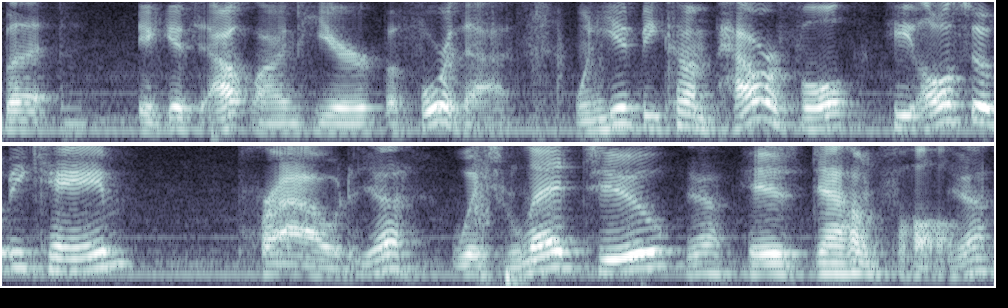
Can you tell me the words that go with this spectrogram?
But it gets outlined here before that. When he had become powerful, he also became proud. Yeah. Which led to Yeah. his downfall. Yeah.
